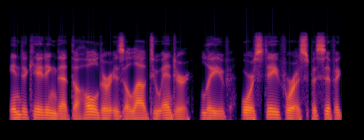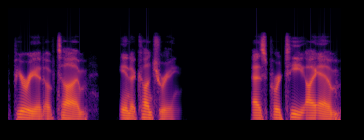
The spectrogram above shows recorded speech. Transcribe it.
indicating that the holder is allowed to enter, leave, or stay for a specific period of time, in a country. As per TIM,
